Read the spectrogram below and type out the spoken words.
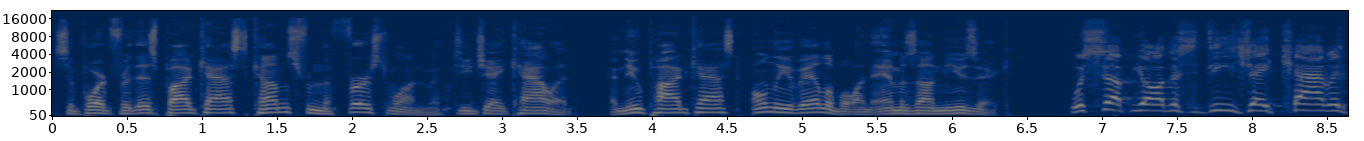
Support for this podcast comes from the first one with DJ Khaled, a new podcast only available on Amazon Music. What's up, y'all? This is DJ Khaled,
